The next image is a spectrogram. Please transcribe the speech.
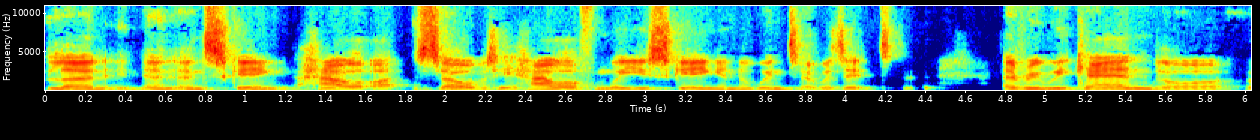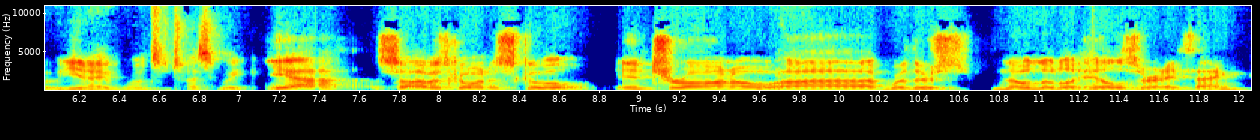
learn and, and skiing, how so obviously how often were you skiing in the winter? Was it every weekend or you know once or twice a week? Yeah so i was going to school in toronto uh, where there's no little hills or anything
